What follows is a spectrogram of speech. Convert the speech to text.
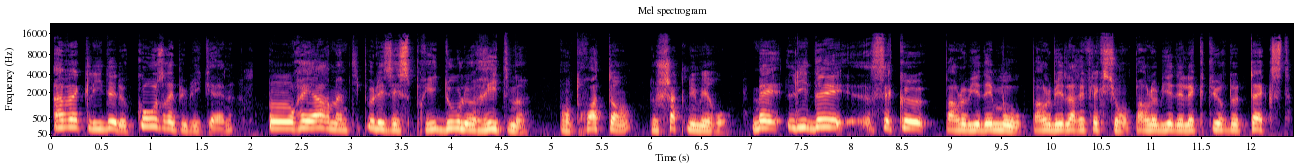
Avec l'idée de cause républicaine, on réarme un petit peu les esprits, d'où le rythme en trois temps de chaque numéro. Mais l'idée, c'est que par le biais des mots, par le biais de la réflexion, par le biais des lectures de textes,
